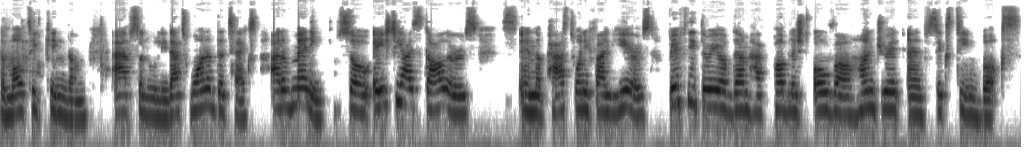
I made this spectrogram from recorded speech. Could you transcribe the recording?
The multi kingdom. Absolutely. That's one of the texts out of many. So HTI scholars in the past 25 years, 53 of them have published over 116 books.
